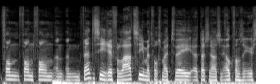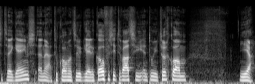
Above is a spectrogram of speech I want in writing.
van, van, van een, een fantasy-revelatie met volgens mij twee uh, touchdowns in elk van zijn eerste twee games. En nou toen kwam natuurlijk die hele COVID-situatie en toen hij terugkwam, ja,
